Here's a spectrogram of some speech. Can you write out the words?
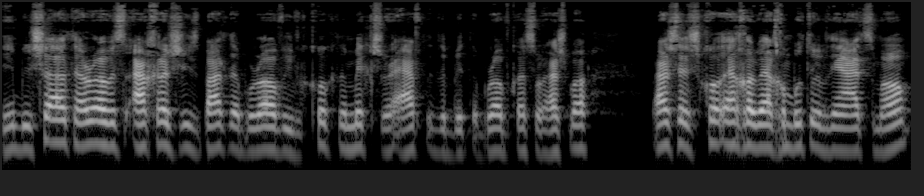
in Bishat Haravis Achashi's Bata Barov, if you cook the mixture after the bit of Barov Kasar Hashba, Rashi says kol echad v'echad of the atzmo.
